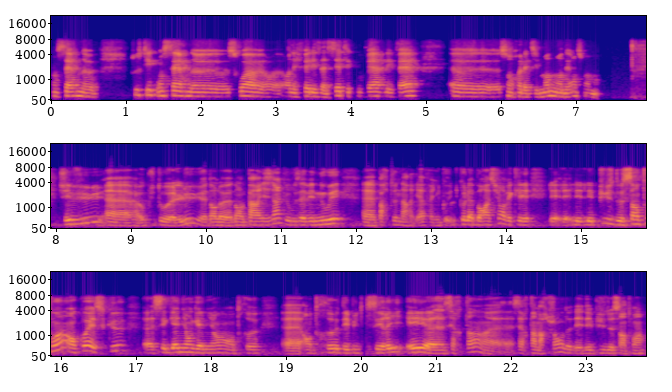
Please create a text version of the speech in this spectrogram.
concerne, tout ce qui concerne soit en effet les assiettes, les couverts, les verres, sont relativement demandés en ce moment. J'ai vu, euh, ou plutôt euh, lu dans le, dans le Parisien, que vous avez noué euh, partenariat, enfin une, collaboration avec les, les, les, puces de Saint-Ouen. En quoi est-ce que c'est gagnant-gagnant entre, entre début de série et certains, certains marchands de, des, puces de Saint-Ouen?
